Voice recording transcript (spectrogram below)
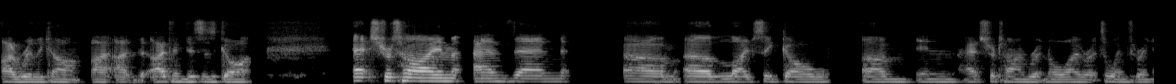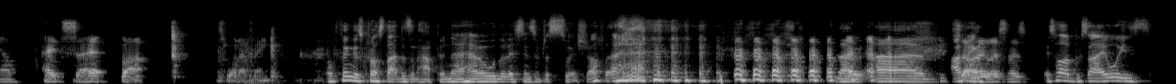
I really can't. I, I I think this has got extra time and then um, a Leipzig goal um, in extra time written all over it to win 3 0. Hate to say it, but that's what I think. Well, fingers crossed that doesn't happen. Uh, all the listeners have just switched off. no, um, sorry, listeners. It's hard because I always,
